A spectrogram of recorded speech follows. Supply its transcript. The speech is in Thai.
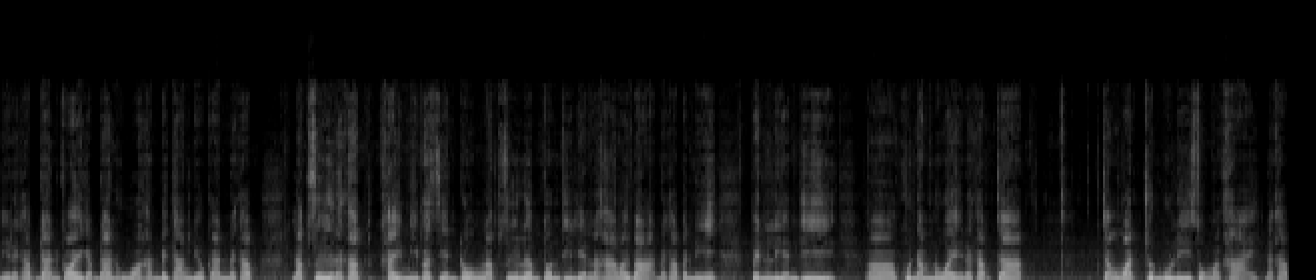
นี่นะครับด้านก้อยกับด้านหัวหันไปทางเดียวกันนะครับรับซื้อนะครับใครมีพระเศียรตรงรับซื้อเริ่มต้นที่เหรียญละ 500 บาทนะครับอันนี้เป็นเหรียญที่คุณอำนวยนะครับจากจังหวัดชนบุรีส่งมาขายนะครับ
